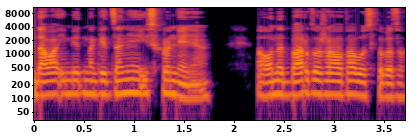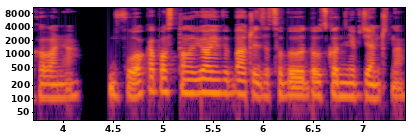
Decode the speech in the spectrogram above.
Dała im jednak jedzenie i schronienie, a one bardzo żałowały swego zachowania. Dwuoka postanowiła im wybaczyć, za co były dozgodnie wdzięczne.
